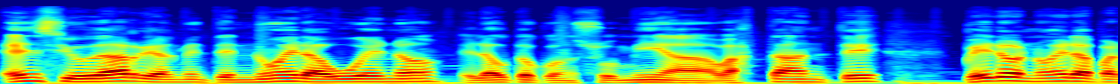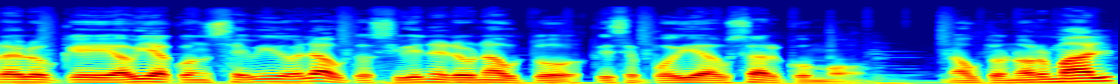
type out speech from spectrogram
en ciudad realmente no era bueno, el auto consumía bastante, pero no era para lo que había concebido el auto, si bien era un auto que se podía usar como un auto normal,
